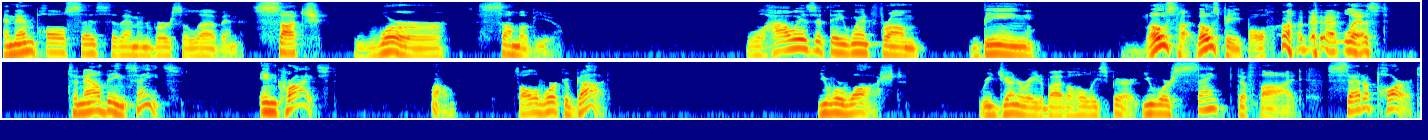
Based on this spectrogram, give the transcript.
And then Paul says to them in verse 11, Such were some of you. Well, how is it they went from being those, those people, that list, to now being saints in Christ? Well, it's all a work of God. You were washed, regenerated by the Holy Spirit. You were sanctified, set apart,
